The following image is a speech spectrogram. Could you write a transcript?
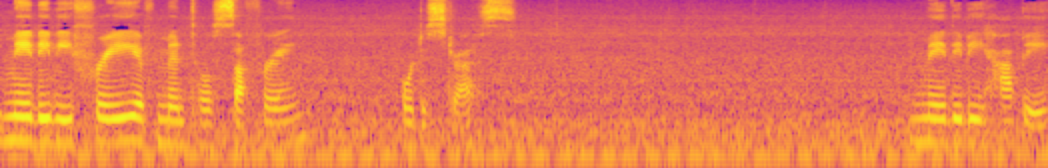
May they be free of mental suffering or distress. May they be happy.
